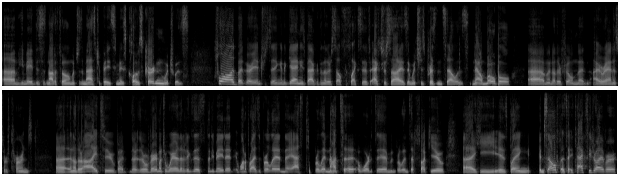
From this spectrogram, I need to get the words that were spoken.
Um, he made This Is Not a Film, which is a masterpiece. He made Closed Curtain, which was flawed but very interesting. And again, he's back with another self-reflexive exercise in which his prison cell is now mobile. Um, another film that Iran has sort of turned uh, another eye to, but they're, they're very much aware that it exists. And he made it. It won a prize at Berlin. They asked Berlin not to award it to him, and Berlin said, "Fuck you." Uh, he is playing himself as a taxi driver,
